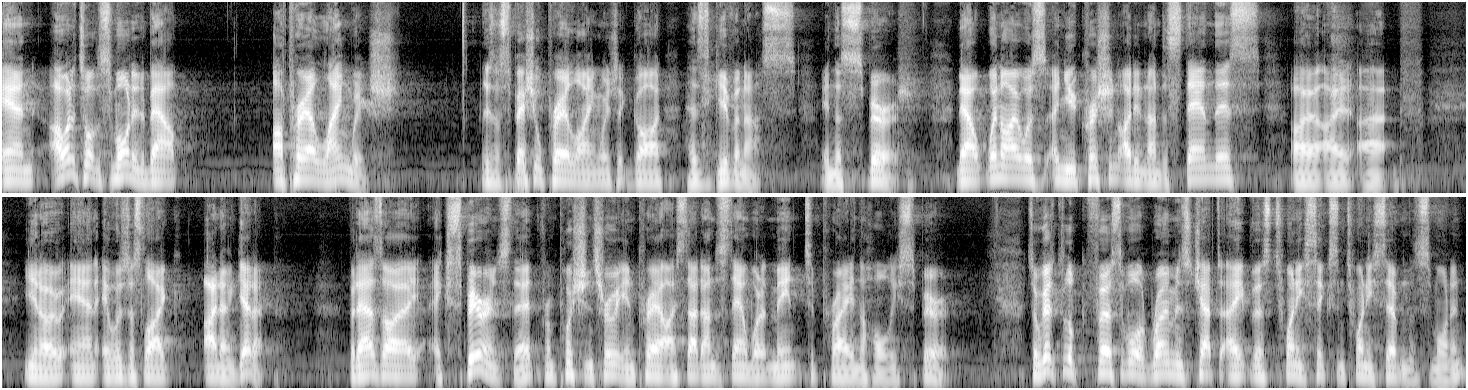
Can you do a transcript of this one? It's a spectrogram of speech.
And I want to talk this morning about our prayer language. There's a special prayer language that God has given us in the Spirit. Now, when I was a new Christian, I didn't understand this. I, I uh, you know, and it was just like, I don't get it. But as I experienced that from pushing through it in prayer, I started to understand what it meant to pray in the Holy Spirit. So we're going to look first of all at Romans chapter 8, verse 26 and 27 this morning.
